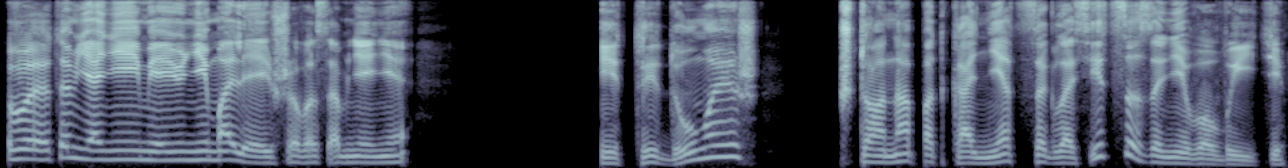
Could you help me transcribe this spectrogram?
он большую часть этих вечеров проводит у ее ног и тоже повторяет ей предложение по два раза в неделю. В этом я не имею ни малейшего сомнения. И ты думаешь, что она под конец согласится за него выйти?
